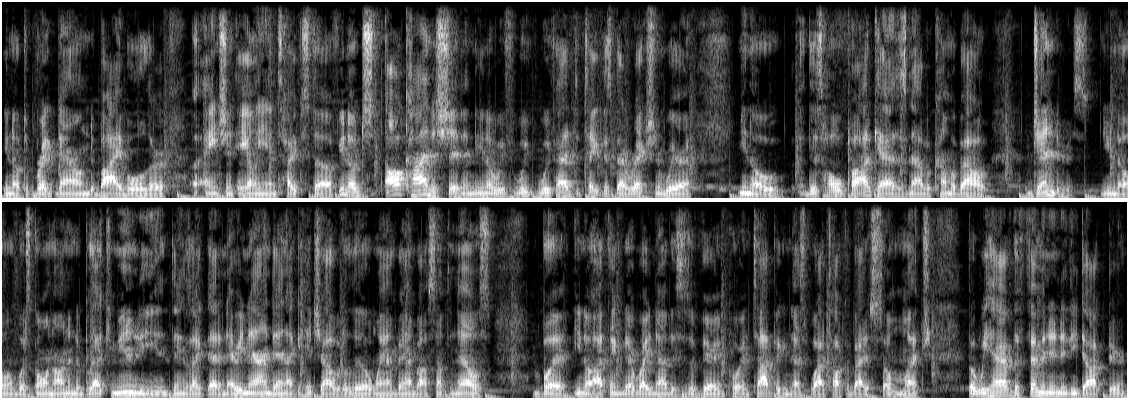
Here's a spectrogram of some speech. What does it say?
you know, to break down the Bible or uh, ancient alien type stuff. You know, just all kind of shit. And you know, we've we've we've had to take this direction where, you know, this whole podcast has now become about genders. You know, and what's going on in the black community and things like that. And every now and then, I can hit y'all with a little wham bam about something else. But you know, I think that right now this is a very important topic, and that's why I talk about it so much. But we have the femininity doctor.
